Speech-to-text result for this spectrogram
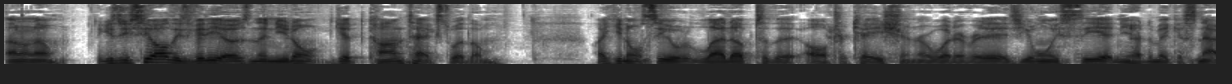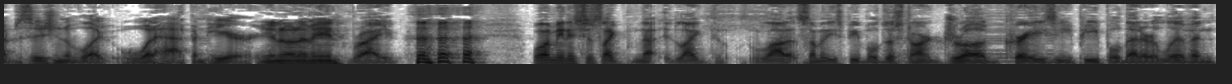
I don't know. Because you see all these videos and then you don't get context with them. Like you don't see what led up to the altercation or whatever it is. You only see it and you have to make a snap decision of like what happened here. You know what I mean? Right. Well, I mean, it's just like not, like a lot of some of these people just aren't drug crazy people that are living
